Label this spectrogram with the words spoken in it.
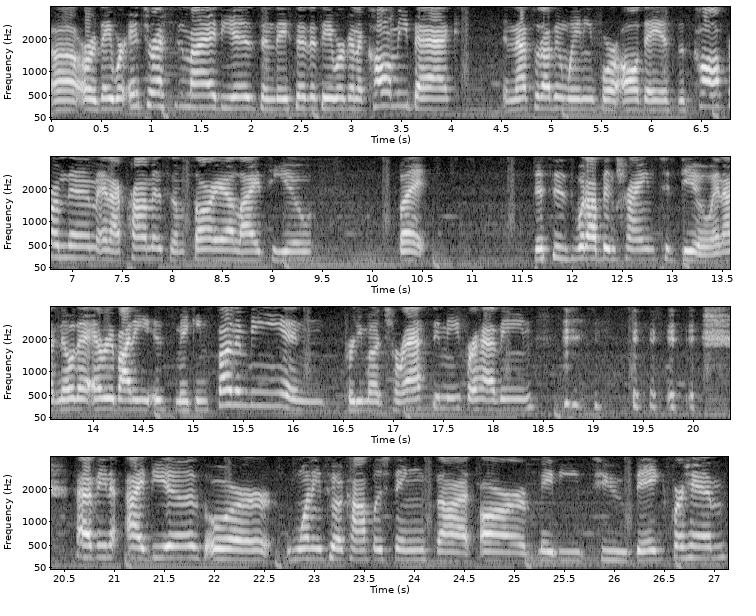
uh, or they were interested in my ideas, and they said that they were going to call me back. And that's what I've been waiting for all day is this call from them. And I promise, and I'm sorry I lied to you, but this is what I've been trying to do. And I know that everybody is making fun of me and pretty much harassing me for having having ideas or wanting to accomplish things that are maybe too big for him.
